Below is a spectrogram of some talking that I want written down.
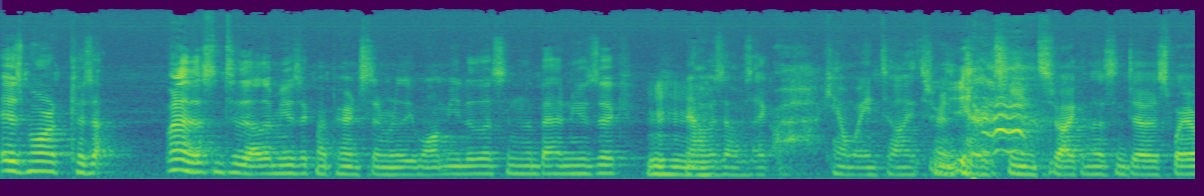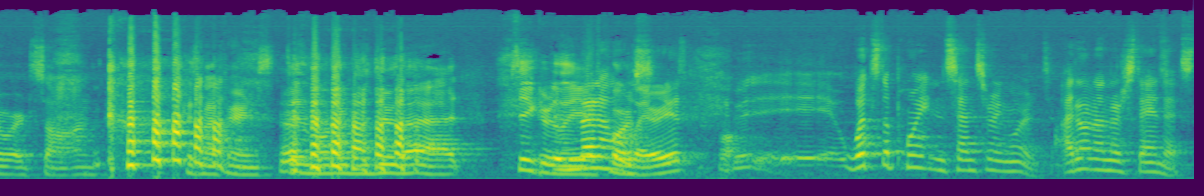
it was more because when I listened to the other music, my parents didn't really want me to listen to the bad music. Mhm. And I was, I was like, oh, I can't wait until I turn Yeah. 13 so I can listen to a swear word song. Because my parents didn't want me to do that. Secretly, Isn't that of course. hilarious? Well- What's the point in censoring words? I don't understand it.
